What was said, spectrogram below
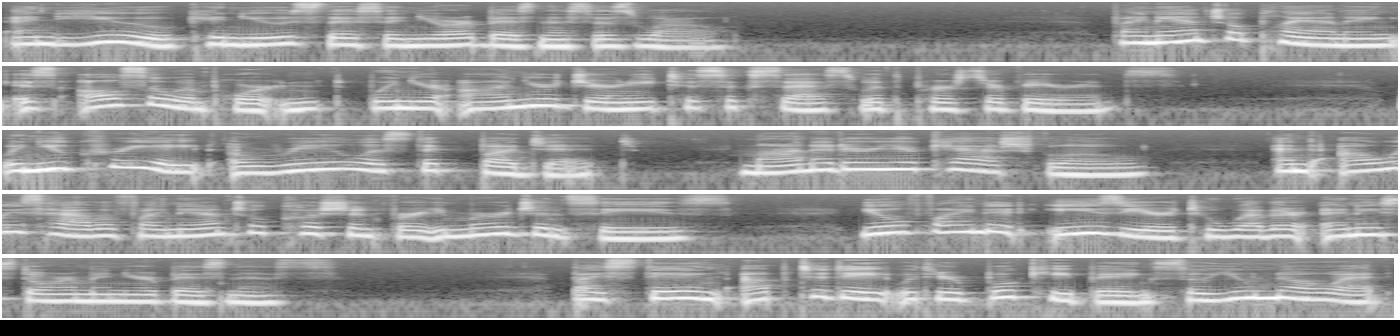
and you can use this in your business as well. Financial planning is also important when you're on your journey to success with perseverance. When you create a realistic budget, monitor your cash flow, and always have a financial cushion for emergencies, you'll find it easier to weather any storm in your business. By staying up to date with your bookkeeping so you know at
